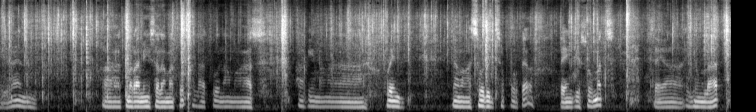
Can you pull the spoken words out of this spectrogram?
Ayan. At maraming salamat po sa lahat po ng mga aking mga friend na mga solid supporter. Thank you so much sa inyong lahat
